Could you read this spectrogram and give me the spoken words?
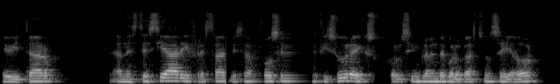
evitar anestesiar y fresar esa fósil fisura y simplemente colocaste un sellador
